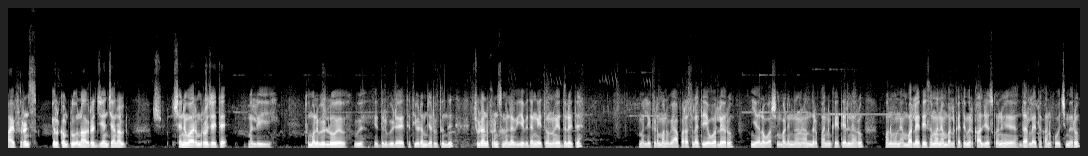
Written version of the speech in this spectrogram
Hi friends welcome to Nagaraj GN channel. శనివారం రోజు అయితే మళ్ళీ తుమ్మలవీడులో వి- ఎద్దుల వీడియో అయితే తీయడం జరుగుతుంది. చూడండి ఫ్రెండ్స్ మళ్ళీ అవి ఏ విధంగా అయితే ఉన్న ఎద్దులు అయితే మళ్ళీ ఇక్కడ మన వ్యాపారస్తులు అయితే ఎవరు లేరు. ఇవాళ వర్షం పడిందని అందరు పనికి అయితే వెళ్ళినారు. మనము నెంబర్లు అయితే ఇస్తామో? నెంబర్లకు నెంబర్లకి అయితే మీరు కాల్ చేసుకొని ధరలు అయితే కనుక్కోవచ్చు మీరు.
